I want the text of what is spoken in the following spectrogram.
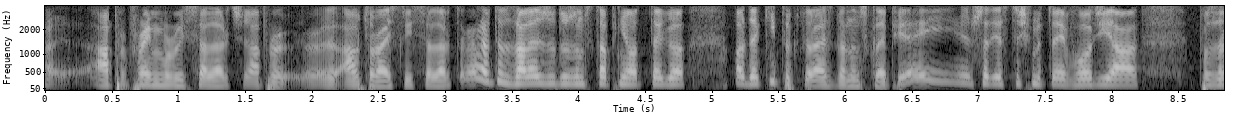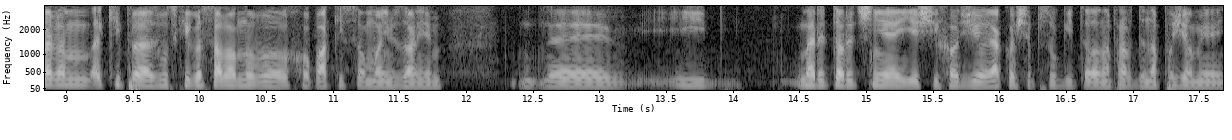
yy, Upper Premium Reseller czy Upper yy, Authorized Reseller, to to zależy w dużym stopniu od tego, od ekipy, która jest w danym sklepie i przykład jesteśmy tutaj w Łodzi, ja pozdrawiam ekipę z łódzkiego salonu, bo chłopaki są moim zdaniem yy, i merytorycznie, jeśli chodzi o jakość obsługi, to naprawdę na poziomie.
